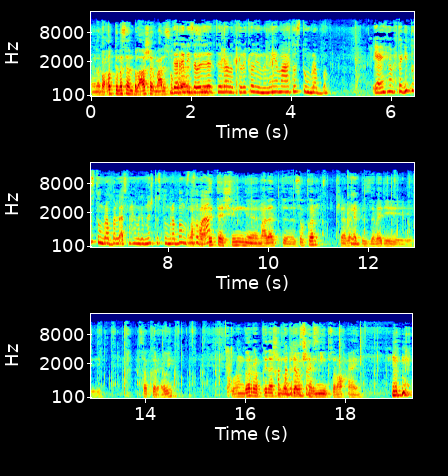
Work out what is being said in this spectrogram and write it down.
أنا بحط مثلا بالعشر معالق سكر جربي زبادي لاكتيل على الطريقة اليونانية مع توست ومربى. يعني إحنا محتاجين توست ومربى. للاسف إحنا ما جبناش توست ومربى. أنا مصطفى بقى. حطيت 20 معلقة سكر عشان okay. بحب الزبادي سكر قوي. وهنجرب كده عشان لو كده مش. هرميه بصراحة يعني.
